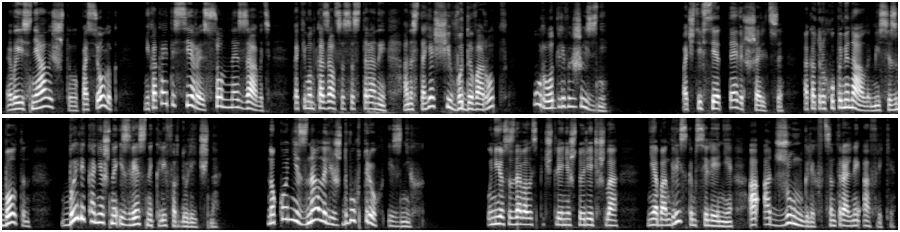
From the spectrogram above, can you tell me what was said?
Выяснялось, что поселок не какая-то серая сонная заводь, каким он казался со стороны, а настоящий водоворот уродливой жизни. Почти все тевершельцы, о которых упоминала миссис Болтон, были, конечно, известны Клиффорду лично. Но Конни знала лишь двух-трех из них. У нее создавалось впечатление, что речь шла о не об английском селении, а о джунглях в Центральной Африке.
